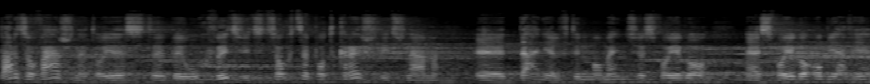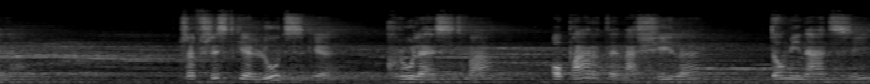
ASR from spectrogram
Bardzo ważne to jest, by uchwycić, co chce podkreślić nam Daniel w tym momencie swojego, swojego objawienia, że wszystkie ludzkie królestwa oparte na sile, dominacji,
